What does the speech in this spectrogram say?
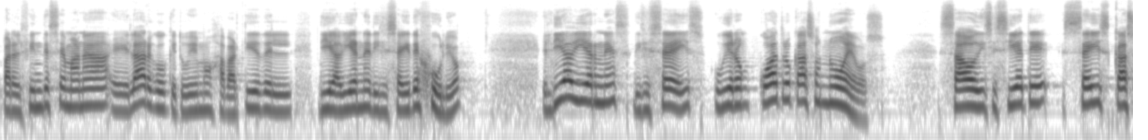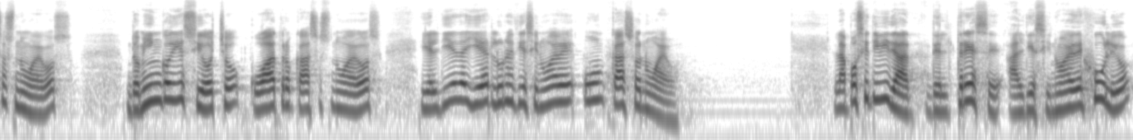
para el fin de semana eh, largo que tuvimos a partir del día viernes 16 de julio, el día viernes 16 hubieron cuatro casos nuevos, sábado 17 seis casos nuevos, Domingo 18, cuatro casos nuevos. Y el día de ayer, lunes 19, un caso nuevo. La positividad del 13 al 19 de julio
